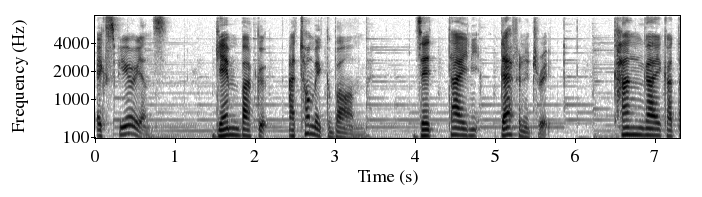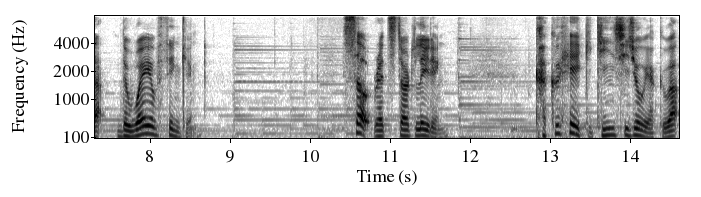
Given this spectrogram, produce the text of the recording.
experience 原爆 atomic bomb 絶対に definitely 考え方 the way of thinking So let's start reading 核兵器禁止条約は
